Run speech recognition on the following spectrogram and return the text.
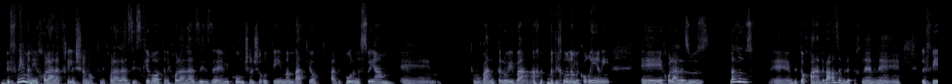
בפנים אני יכולה להתחיל לשנות. אני יכולה להזיז קירות, אני יכולה להזיז אה, מיקום של שירותים, אמבטיות, עד גבול מסוים. אמ, כמובן, תלוי בתכנון המקורי, אני אה, יכולה לזוז לזוז אה, בתוך הדבר הזה ולתכנן אה, לפי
